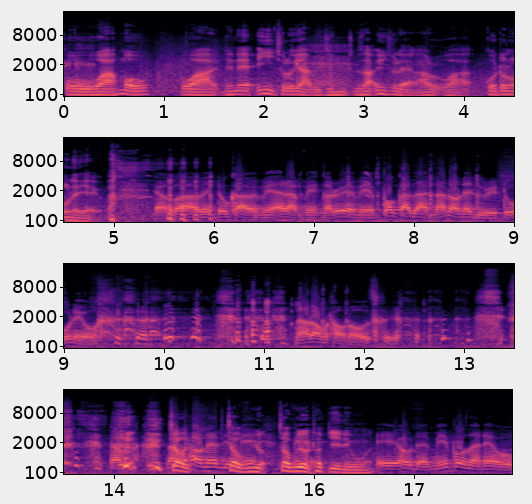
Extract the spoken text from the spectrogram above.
ဟိုဟွာမဟုတ်ဟိုဟာနည်းနည်းအင်ကြီးချိုးလို့ရပြီဂျင်းကစားအင်ကြီးချိုးလိုက်ငါတို့ဟိုဟာကိုတုံးလုံးနဲ့ရိုက်ပါ။ဟောကမင်းဒုက္ခပဲမင်းအဲ့ဒါမင်းငါတို့ရဲ့မင်း podcast ကနားတော်တဲ့လူတွေတိုးနေအောင်။နားတော်မထောင်တော့ဘူးဆိုရ။နားနားမထောင်တဲ့ပြင်ကြောက်ပြီးတော့ကြောက်ပြီးတော့ထွက်ပြေးနေဦးမယ်အေးဟုတ်တယ်မင်းပုံစံနဲ့ဟို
